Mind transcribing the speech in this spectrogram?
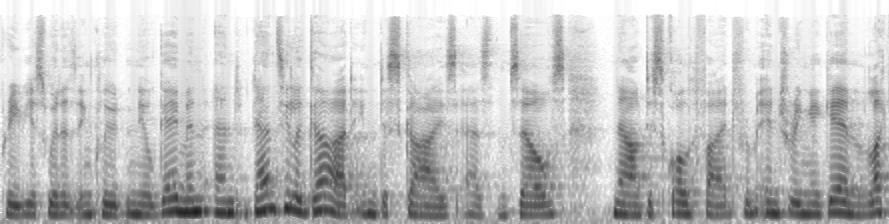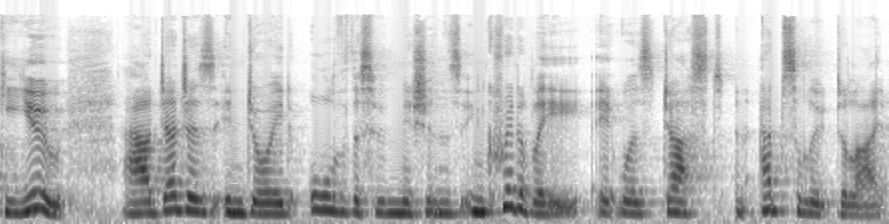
Previous winners include Neil Gaiman and Dancy Lagarde in disguise as themselves, now disqualified from entering again. Lucky you! Our judges enjoyed all of the submissions incredibly. It was just an absolute delight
